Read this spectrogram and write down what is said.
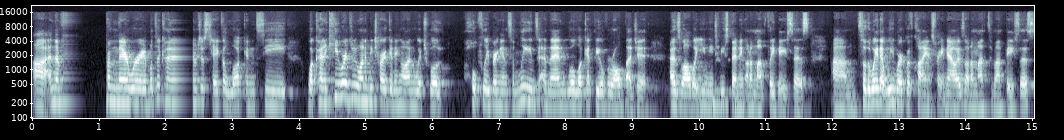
uh, and then from there we're able to kind of just take a look and see what kind of keywords we want to be targeting on, which will hopefully bring in some leads. And then we'll look at the overall budget as well, what you need to be mm-hmm. spending on a monthly basis. Um, so the way that we work with clients right now is on a month to month basis.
